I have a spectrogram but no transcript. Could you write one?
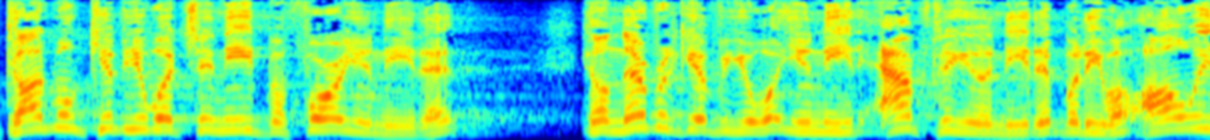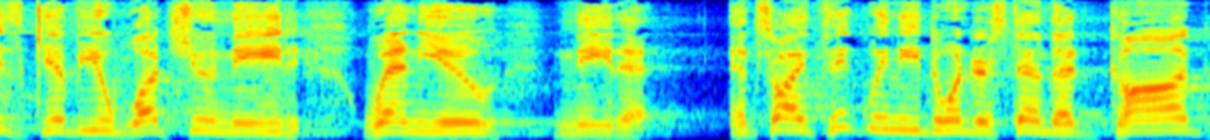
God won't give you what you need before you need it. He'll never give you what you need after you need it, but he will always give you what you need when you need it. And so I think we need to understand that God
